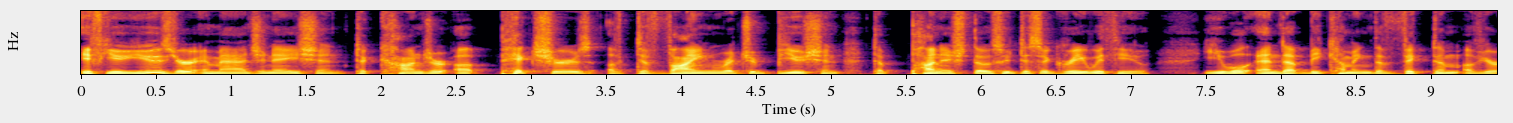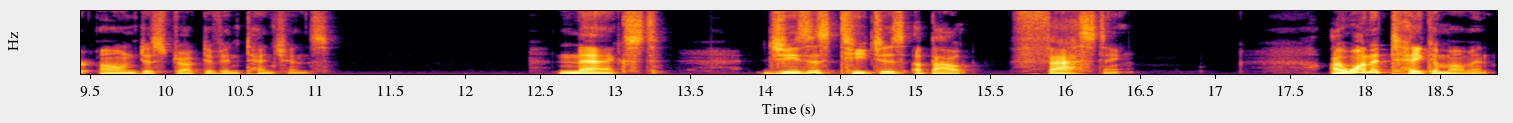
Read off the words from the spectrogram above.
If you use your imagination to conjure up pictures of divine retribution to punish those who disagree with you, you will end up becoming the victim of your own destructive intentions. Next, Jesus teaches about fasting. I want to take a moment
